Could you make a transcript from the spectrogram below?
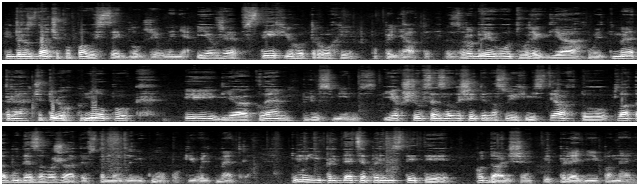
Під роздачу попав ось цей блок живлення, і я вже встиг його трохи попиляти. Зробив отворик для вольтметра, чотирьох кнопок і для клем плюс-мінус. Якщо все залишити на своїх місцях, то плата буде заважати встановленню кнопок і вольтметра. Тому її прийдеться перемістити подальше від передньої панелі.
